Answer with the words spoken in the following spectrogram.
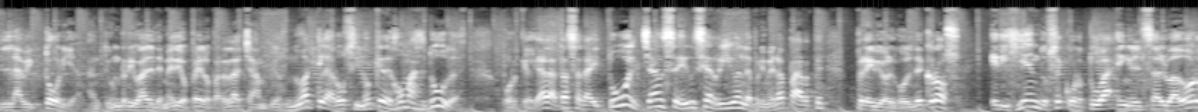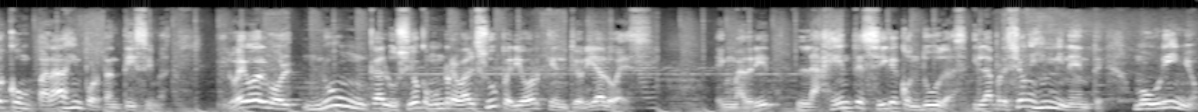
La victoria ante un rival de medio pelo para la Champions no aclaró, sino que dejó más dudas, porque el Galatasaray tuvo el chance de irse arriba en la primera parte previo al gol de Cross, erigiéndose Courtois en El Salvador con paradas importantísimas. Y luego del gol nunca lució como un rival superior que en teoría lo es. En Madrid la gente sigue con dudas y la presión es inminente. Mourinho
